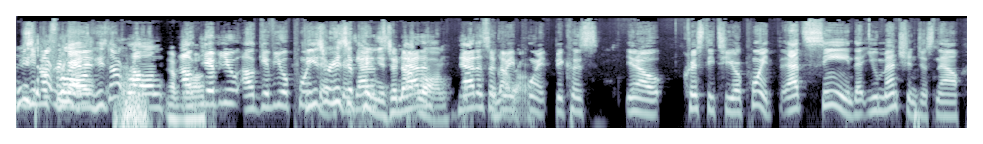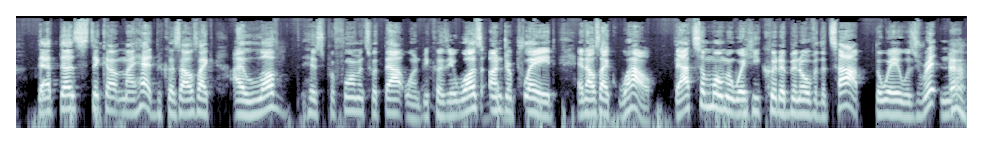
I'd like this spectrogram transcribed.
He's zero not for wrong. Nick. He's not wrong. I'm I'll wrong. give you I'll give you a point. These there are his opinions. is- They're not that is- wrong. that is a They're great point because you know, Christy, to your point, that scene that you mentioned just now, that does stick out in my head because I was like, I loved his performance with that one because it was underplayed, and I was like, wow, that's a moment where he could have been over the top the way it was written. Yeah.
